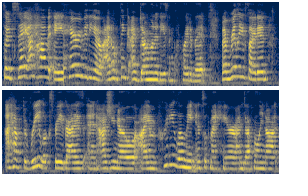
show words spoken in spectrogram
So today I have a hair video. I don't think I've done one of these in quite a bit, but I'm really excited. I have three looks for you guys, and as you know, I am pretty low maintenance with my hair. I'm definitely not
